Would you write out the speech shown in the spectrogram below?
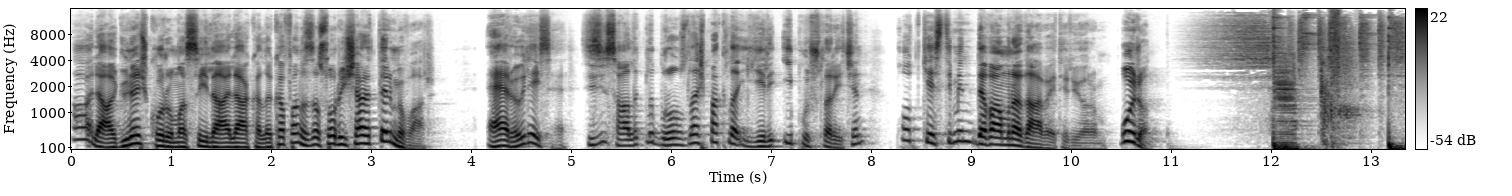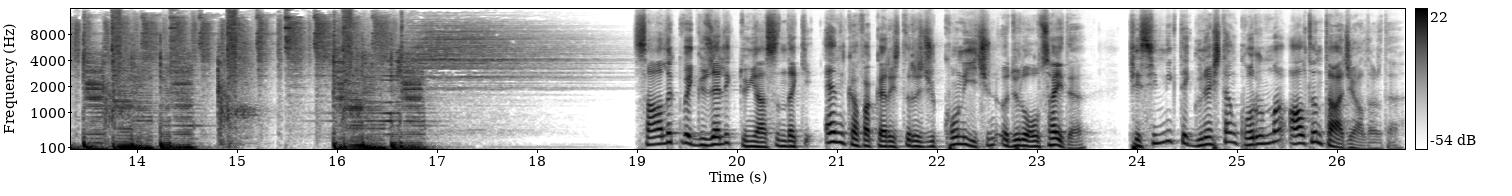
Hala güneş korumasıyla alakalı kafanızda soru işaretleri mi var? Eğer öyleyse sizi sağlıklı bronzlaşmakla ilgili ipuçları için podcast'imin devamına davet ediyorum. Buyurun. Sağlık ve güzellik dünyasındaki en kafa karıştırıcı konu için ödül olsaydı, kesinlikle güneşten korunma altın tacı alırdı.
